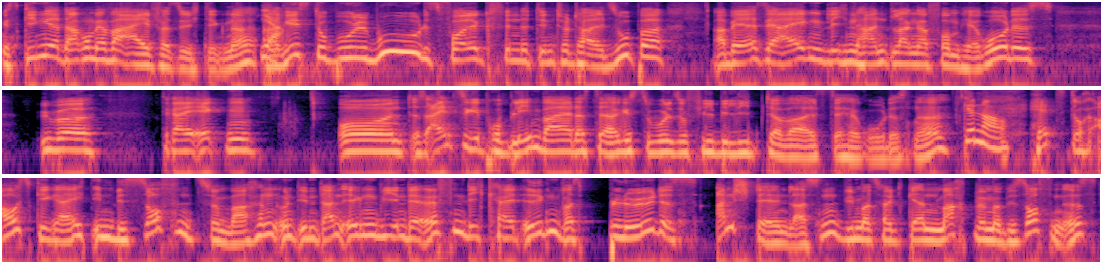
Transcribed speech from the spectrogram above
Es ging ja darum, er war eifersüchtig, ne? Ja. Aristobul, wuh, das Volk findet den total super, aber er ist ja eigentlich ein Handlanger vom Herodes über drei Ecken. Und das einzige Problem war ja, dass der Aristobul so viel beliebter war als der Herodes, ne? Genau. Hätte es doch ausgereicht, ihn besoffen zu machen und ihn dann irgendwie in der Öffentlichkeit irgendwas Blödes anstellen lassen, wie man es halt gern macht, wenn man besoffen ist,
